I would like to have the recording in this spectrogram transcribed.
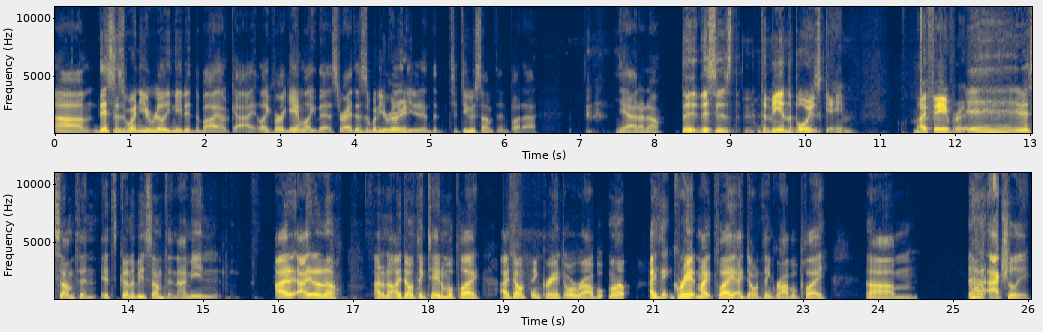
Um, this is when you really needed the buyout guy, like for a game like this, right? This is when you really Agreed. needed him to, to do something. But uh, yeah, I don't know. The, this is the me and the boys game. My favorite. It is something. It's gonna be something. I mean, I I don't know. I don't know. I don't think Tatum will play. I don't think Grant or Rob. Will, well, I think Grant might play. I don't think Rob will play. Um, ah, actually,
